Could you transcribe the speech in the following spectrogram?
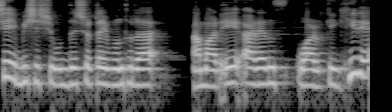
সেই বিশেষ উদ্দেশ্যটাই বন্ধুরা, আমার এ আর এন ওয়ার্ল্ডকে ঘিরে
